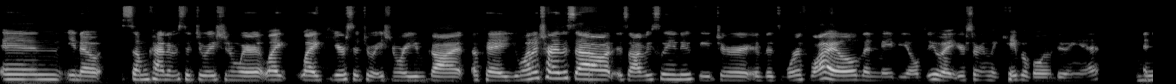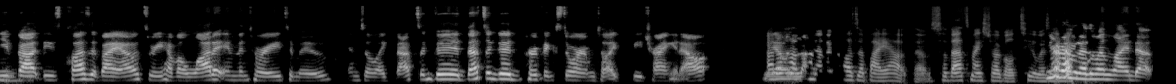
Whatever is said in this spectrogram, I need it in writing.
in you know some kind of a situation where like like your situation where you've got okay you want to try this out it's obviously a new feature if it's worthwhile then maybe you'll do it you're certainly capable of doing it and you've mm-hmm. got these closet buyouts where you have a lot of inventory to move and so like that's a good that's a good perfect storm to like be trying it out you i don't know, have another closet buyout though so that's my struggle too is you don't have another one lined up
